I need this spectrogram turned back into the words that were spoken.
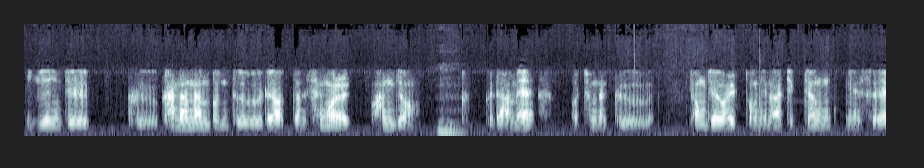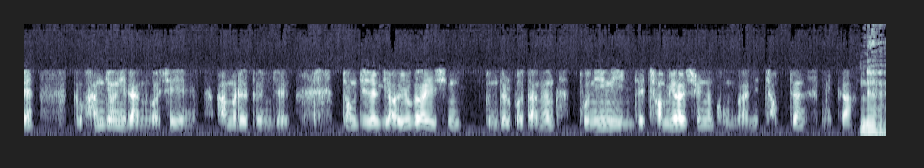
이게 이제 그 가난한 분들의 어떤 생활 환경, 음. 그 다음에 어쩌면 그 경제 활동이나 직장에서의 그 환경이라는 것이 아무래도 이제 경제적 여유가 계신 분들보다는 본인이 이제 점유할 수 있는 공간이 적지 않습니까? 네.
